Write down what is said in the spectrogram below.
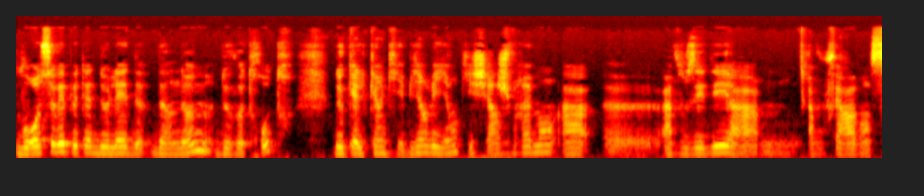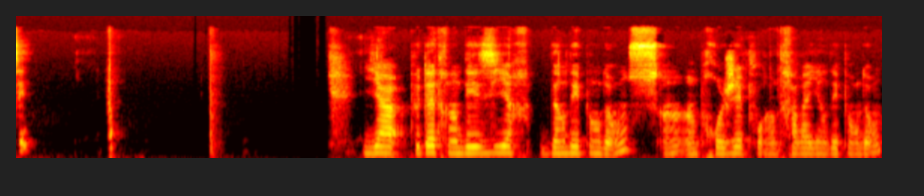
Vous recevez peut-être de l'aide d'un homme, de votre autre, de quelqu'un qui est bienveillant, qui cherche vraiment à, euh, vous aider à, vous faire avancer. Il y a peut-être un désir d'indépendance, hein, un projet pour un travail indépendant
